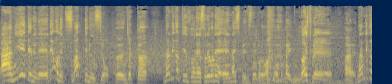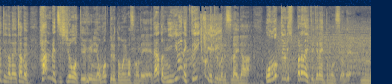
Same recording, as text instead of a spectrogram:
あー、見えてるね。でもね、詰まってるんですよ。うん、若干。なんでかっていうとね、それはね、えー、ナイスプレーですね、これは。ナイスプレーはい。なんでかっていうとね、多分、判別しようっていう風に思ってると思いますので、で、あと右はね、食い込んでくるので、スライダー。思ったより引っ張らないといけないと思うんですよね。うん。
